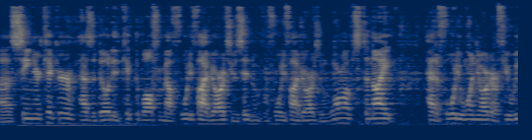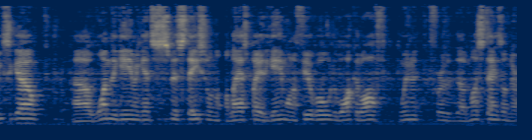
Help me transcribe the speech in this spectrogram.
Uh, senior kicker has the ability to kick the ball from about 45 yards. He was hitting them from 45 yards in warm-ups tonight. Had a 41-yarder a few weeks ago. Uh, won the game against Smiths Station on the last play of the game on a field goal to walk it off, win it for the Mustangs on their.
